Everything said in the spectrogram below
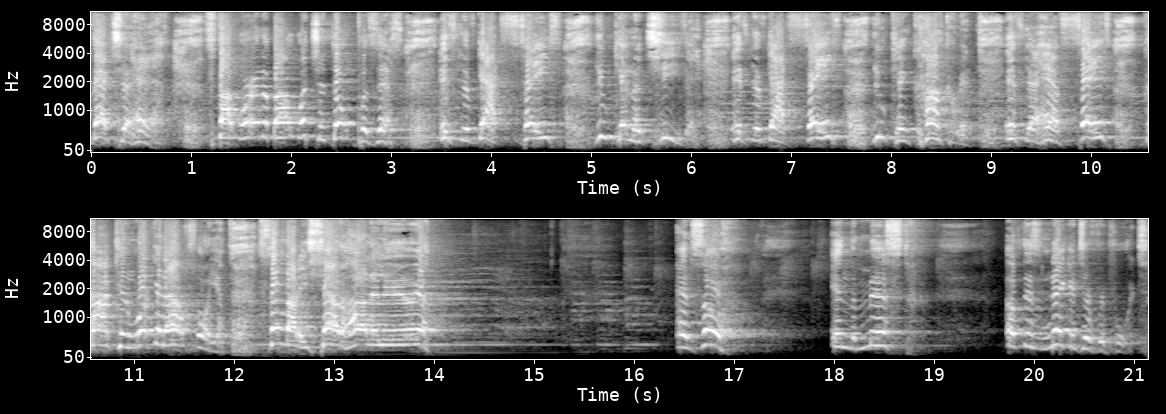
that you have. Stop worrying about what you don't possess. If you've got faith, you can achieve it. If you've got faith, you can conquer it. If you have faith, God can work it out for you. Somebody shout hallelujah. And so, in the midst of this negative report,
